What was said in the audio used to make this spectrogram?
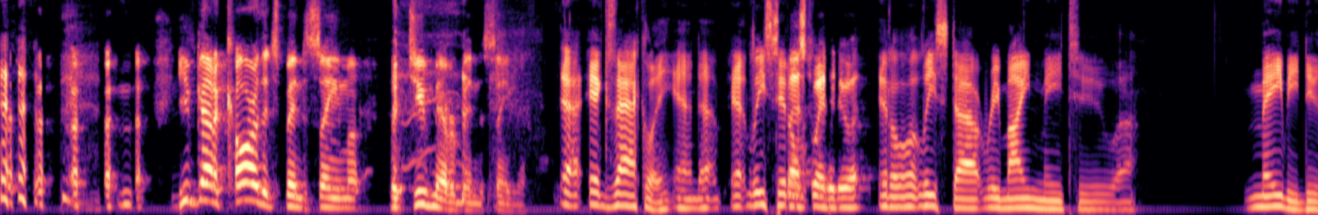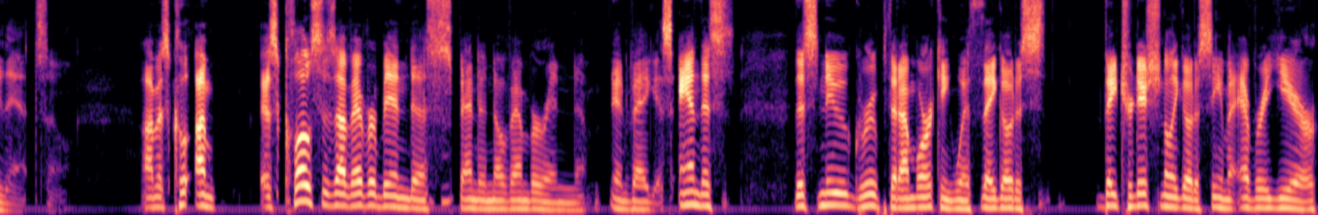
you've got a car that's been to SEMA, but you've never been to SEMA. yeah, exactly, and uh, at least it'll Best way to do it. it'll at least uh, remind me to uh, maybe do that. So I'm as cl- I'm as close as I've ever been to spending November in in Vegas. And this this new group that I'm working with, they go to they traditionally go to SEMA every year.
